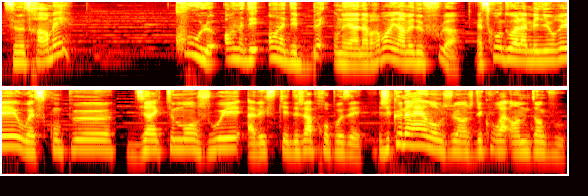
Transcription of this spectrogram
C'est notre armée? Cool oh, On a des... On a des on, on a vraiment une armée de fou là. Est-ce qu'on doit l'améliorer ou est-ce qu'on peut directement jouer avec ce qui est déjà proposé? J'y connais rien dans le jeu, hein, je découvre en même temps que vous.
